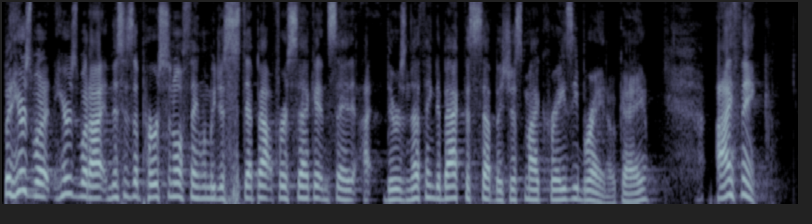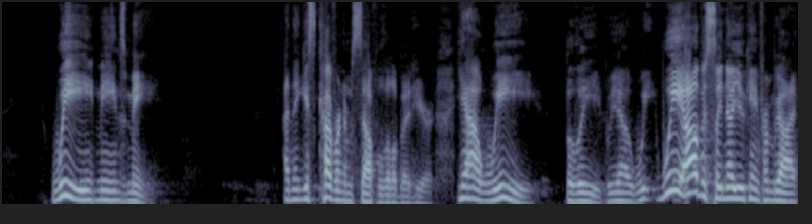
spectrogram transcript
But here's what, here's what I, and this is a personal thing. Let me just step out for a second and say, I, there's nothing to back this up. It's just my crazy brain, okay? I think we means me. I think he's covering himself a little bit here. Yeah, we believe. You know, we, we obviously know you came from God.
